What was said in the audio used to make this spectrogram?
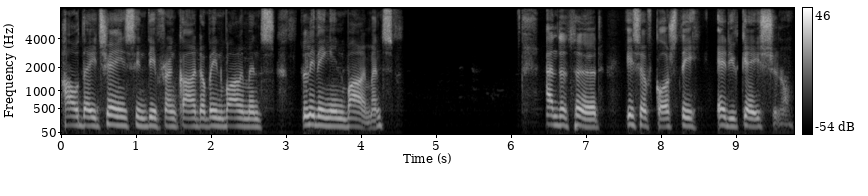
how they change in different kind of environments, living environments. And the third is of course the educational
